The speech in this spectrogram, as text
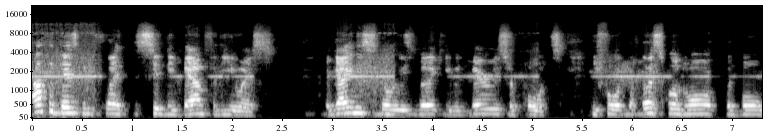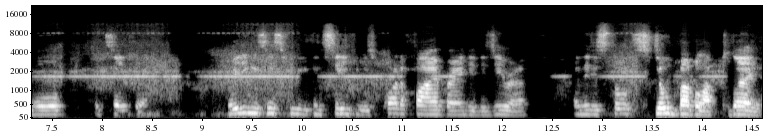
Arthur Desmond fled Sydney bound for the US. Again, his story is murky with various reports. He fought the First World War, the Boer War, etc. Reading his history, you can see he was quite a firebrand in his era, and that his thoughts still bubble up today.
